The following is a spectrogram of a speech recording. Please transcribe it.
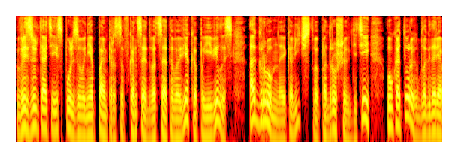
в результате использования памперсов в конце XX века появилось огромное количество подросших детей, у которых благодаря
